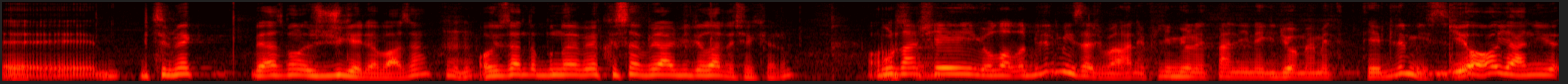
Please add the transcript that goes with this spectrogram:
e, bitirmek biraz bana üzücü geliyor bazen. O yüzden de bunlara böyle kısa viral videolar da çekiyorum. Ondan Buradan sonra- şey yol alabilir miyiz acaba? Hani film yönetmenliğine gidiyor Mehmet diyebilir miyiz? Yo yani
